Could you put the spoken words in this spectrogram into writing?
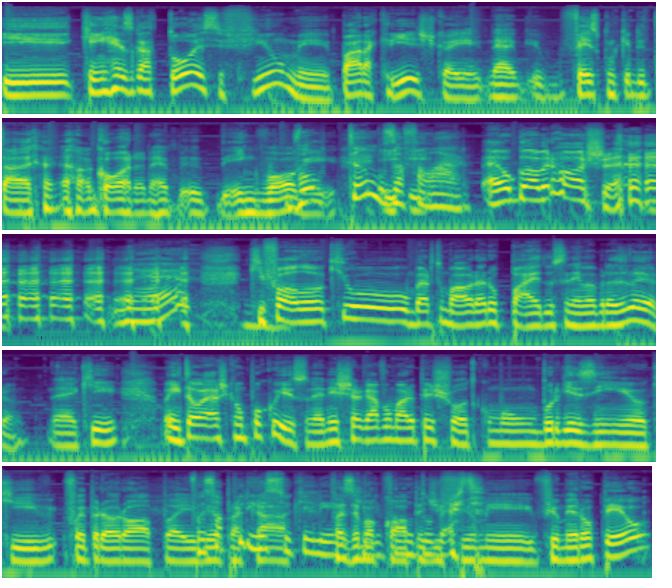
E quem resgatou esse filme para a crítica e né, fez com que ele tá agora, né, em voga. Voltamos e- a e- falar, É o Glauber Rocha, né? que falou que o Humberto Mauro era o pai do cinema brasileiro. Né, que, então, eu acho que é um pouco isso, né? Ele enxergava o Mário Peixoto como um burguesinho que foi pra Europa e Foi veio pra cá isso que ele- fazer uma cópia de filme, filme europeu.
